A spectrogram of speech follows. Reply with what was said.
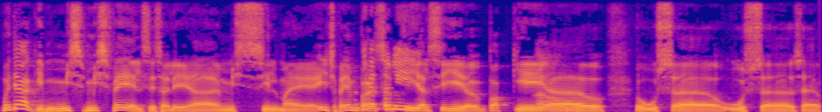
ma ei teagi, mis, mis veel siis oli, äh, mis silma jäi, Age of Empires saab oli... DLC paki no., uh, uus uh,, uus uh, see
